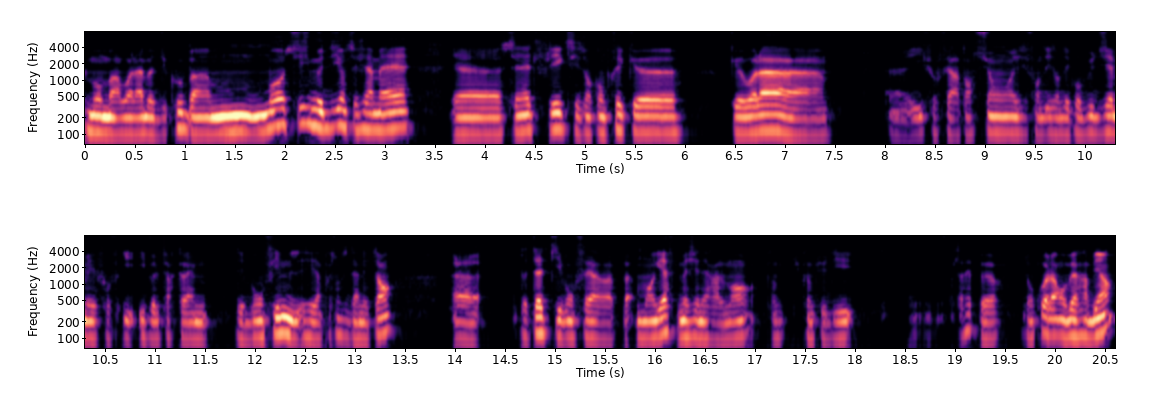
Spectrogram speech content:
Bon bah voilà, bah du coup, m- moi aussi je me dis, on sait jamais. Euh, c'est Netflix, ils ont compris que que voilà, il faut faire attention, ils, font, ils ont des gros budgets, mais il faut, ils, veulent faire quand même des bons films. J'ai l'impression ces derniers temps. Peut-être qu'ils vont faire moins gaffe, mais généralement, comme, comme tu dis, ça fait peur. Donc voilà, on verra bien.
